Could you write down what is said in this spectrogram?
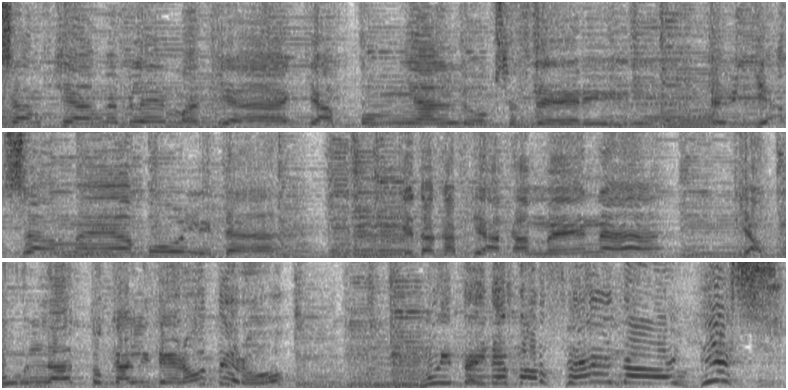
ξανθιά με μπλε ματιά και από μυαλό ξεφτέρι Ταιριάζαμε απόλυτα και τα κάποια χαμένα. Και απ' όλα το καλύτερότερο μου είπε είναι παρθένα, yes!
